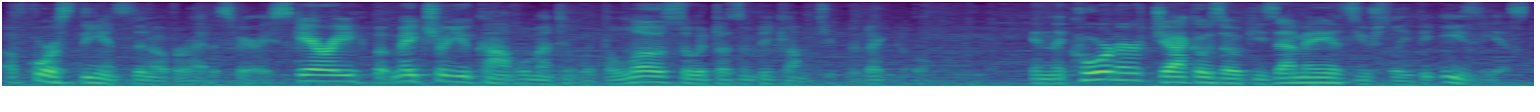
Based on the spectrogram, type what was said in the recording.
Of course, the instant overhead is very scary, but make sure you complement it with the low so it doesn't become too predictable. In the corner, Jack-O's Okizeme is usually the easiest.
